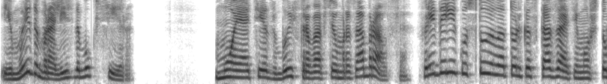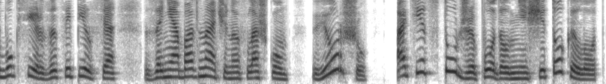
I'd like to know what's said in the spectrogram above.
и мы добрались до буксира. Мой отец быстро во всем разобрался. Фредерику стоило только сказать ему, что буксир зацепился за необозначенную флажком вершу, отец тут же подал мне щиток и лот.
